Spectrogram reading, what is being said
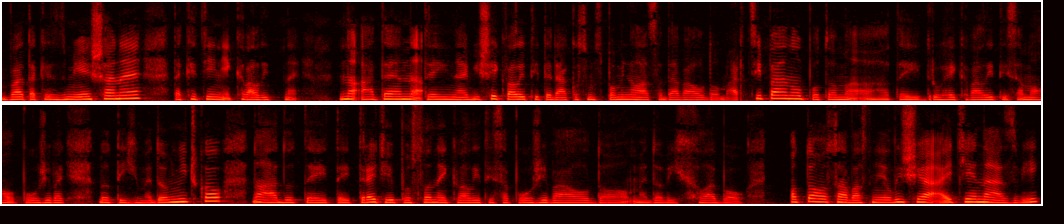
iba také zmiešané, také tie nekvalitné. No a ten tej najvyššej kvality, teda ako som spomínala, sa dával do marcipánu, potom tej druhej kvality sa mohol používať do tých medovníčkov, no a do tej, tej tretej poslednej kvality sa používal do medových chlebov. Od toho sa vlastne lišia aj tie názvy.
